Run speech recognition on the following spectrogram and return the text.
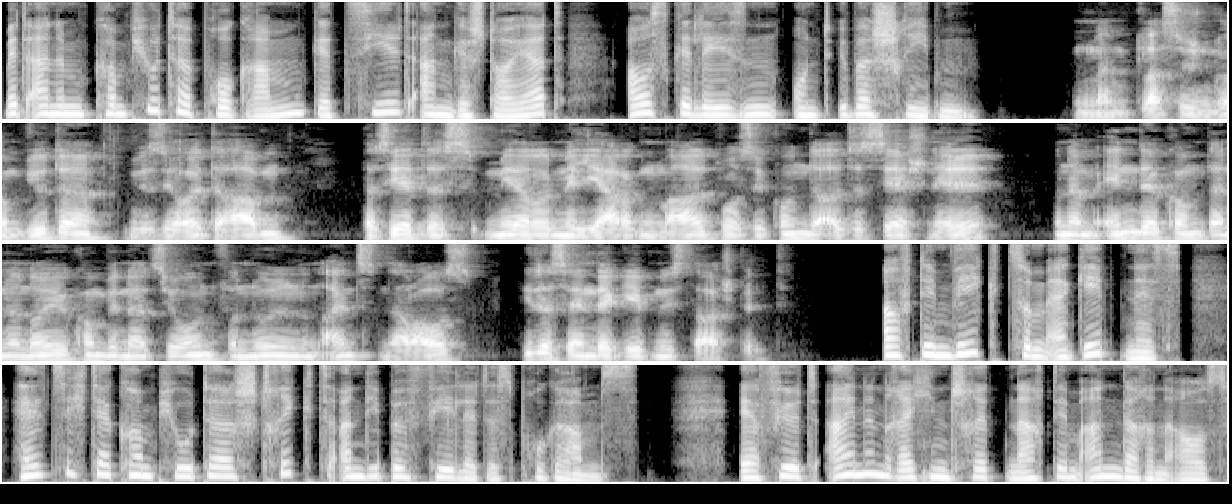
mit einem Computerprogramm gezielt angesteuert, ausgelesen und überschrieben. In einem klassischen Computer, wie wir sie heute haben, passiert es mehrere Milliarden Mal pro Sekunde, also sehr schnell. Und am Ende kommt eine neue Kombination von Nullen und Einsen heraus, die das Endergebnis darstellt. Auf dem Weg zum Ergebnis hält sich der Computer strikt an die Befehle des Programms. Er führt einen Rechenschritt nach dem anderen aus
